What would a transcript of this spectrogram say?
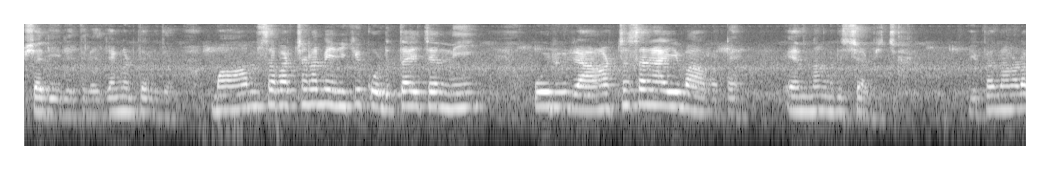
ഏർ, ഞങ്ങളുടെ മാംസഭക്ഷണം എനിക്ക് കൊടുത്തയച്ച നീ ഒരു രാക്ഷസനായി മാറട്ടെ എന്നങ്ങോട്ട് ശപിച്ചു. ഇപ്പം നമ്മുടെ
